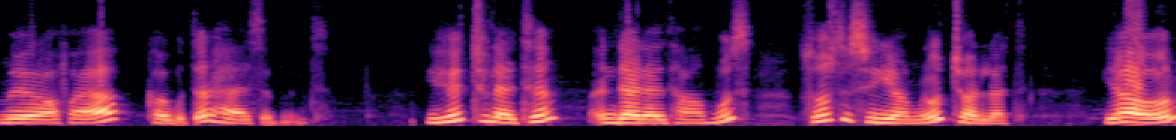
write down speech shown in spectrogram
ምዕራፍ 20 ከቁጥር 28። ይህች ዕለትም እንደ ዕለተ ሐሙስ ሶስት ስያሜዎች አላት። ይኸውም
